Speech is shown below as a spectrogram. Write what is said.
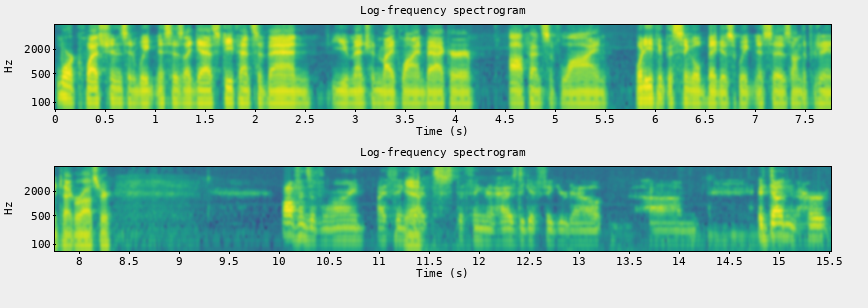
more questions and weaknesses, I guess. Defensive end. You mentioned Mike linebacker, offensive line. What do you think the single biggest weakness is on the Virginia Tech roster? Offensive line. I think yeah. that's the thing that has to get figured out. Um, it doesn't hurt.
